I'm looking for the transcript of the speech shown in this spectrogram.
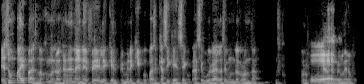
Es un bypass, ¿no? Como lo hacen en la NFL, que el primer equipo pasa casi que asegura la segunda ronda. Por, eh, primero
